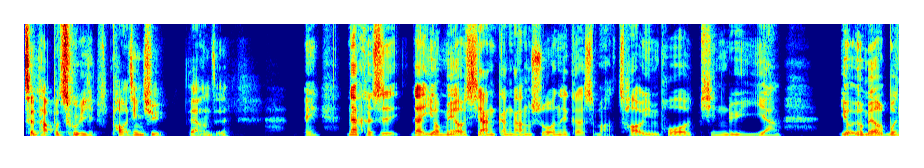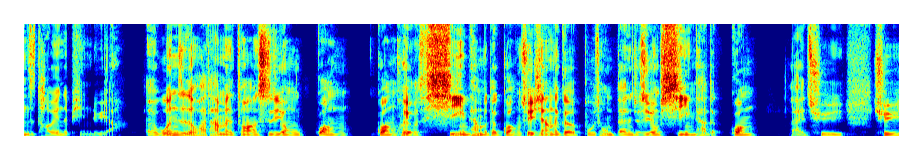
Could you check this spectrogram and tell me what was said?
趁它不注意跑进去，这样子。哎，那可是那有没有像刚刚说那个什么超音波频率一样，有有没有蚊子讨厌的频率啊？呃，蚊子的话，它们通常是用光光会有吸引它们的光，所以像那个补充灯就是用吸引它的光来去去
